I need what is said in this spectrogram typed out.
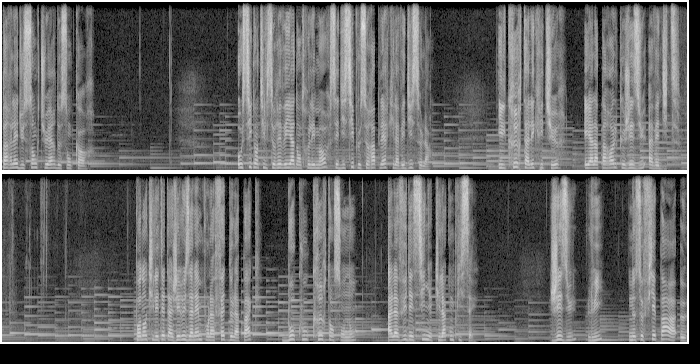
parlait du sanctuaire de son corps. Aussi quand il se réveilla d'entre les morts, ses disciples se rappelèrent qu'il avait dit cela. Ils crurent à l'écriture et à la parole que Jésus avait dite. Pendant qu'il était à Jérusalem pour la fête de la Pâque, beaucoup crurent en son nom, à la vue des signes qu'il accomplissait. Jésus, lui, ne se fiait pas à eux,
